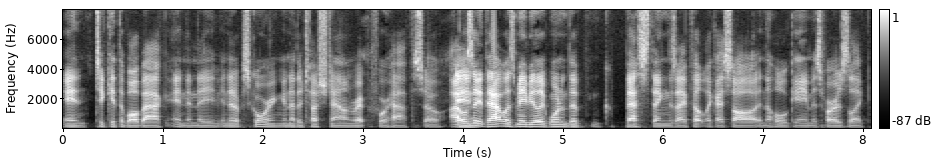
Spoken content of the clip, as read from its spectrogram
and to get the ball back, and then they ended up scoring another touchdown right before half. So I will And- say that was maybe like one of the g- best things I felt like I saw in the whole game as far as like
